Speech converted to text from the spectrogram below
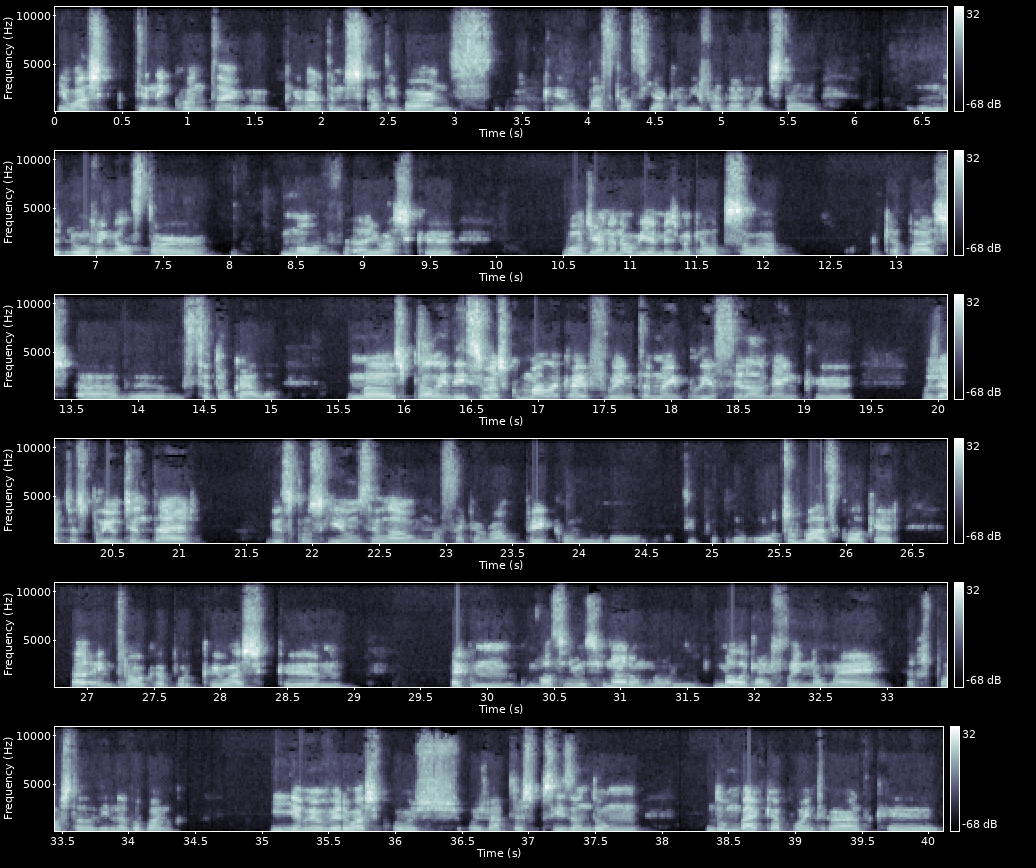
eu acho que, tendo em conta que agora temos Scotty Barnes e que o Pascal Siakam e o Fred VanVleet estão de novo em All-Star mode, uh, eu acho que o OJ Nobi é mesmo aquela pessoa capaz uh, de, de, ser trocada. Mas para além disso, eu acho que o Malakai Flynn também podia ser alguém que os Raptors podiam tentar ver se conseguiam, sei lá, uma second round pick ou, ou tipo, outro base qualquer uh, em troca, porque eu acho que é como, como vocês mencionaram, Malakai Flynn não é a resposta da Dina do banco, e a meu ver, eu acho que os, os Raptors precisam de um, de um backup point guard que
